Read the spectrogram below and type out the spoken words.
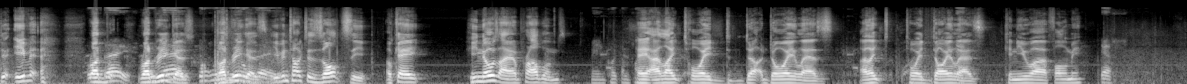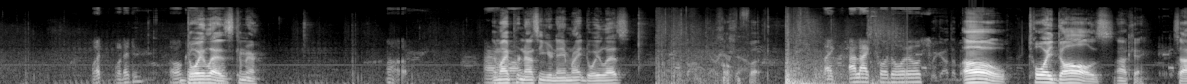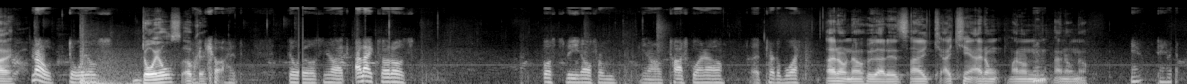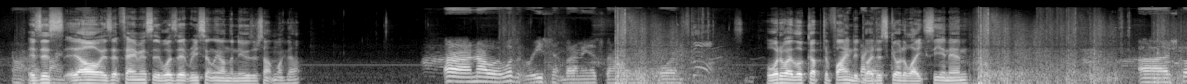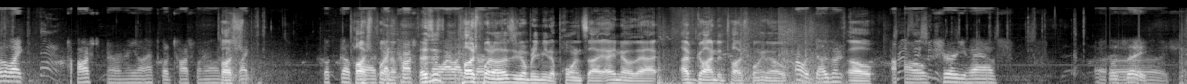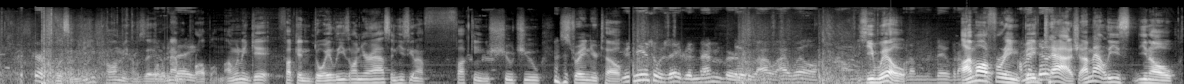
Dude, even Rod- Jose, Rodriguez, Jose, don't leave me, Rodriguez, Jose. even talk to Zoltzi. Okay, he knows I have problems. I mean, Hey, I like toy d- d- doiles. I like toy doiles. Can you uh follow me? Yes. What? What I do? Oh, okay. Doiles, come here. Uh, Am I uh, pronouncing your name right, Doiles? Oh fuck. Like I like toy Doyles. Oh, toy dolls. Okay, sorry. No, Doyles. Doyles. Oh Okay. my god. Doyles. You know, like I like turtles. Supposed to be, you know, from you know Tosh Bueno, uh, Turtle Boy. I don't know who that is. I, I can't. I don't. I don't. I don't know. Yeah, damn it. Alright, Is this? fine. Oh, is it famous? Was it recently on the news or something like that? Uh, no, it wasn't recent, but I mean, it's been on the news before. What do I look up to find it? Do I just go to like CNN? Uh, just go to like Tosh, or you don't have to go to Tosh Bueno. Tosh- like look up Tosh uh, point like oh. Tosh This is like Tosh point oh. This is gonna bring me to porn site. I know that. I've gone to Tosh point oh. Oh, it doesn't. Oh, Oh, sure you have. Jose. Listen. If you keep calling me Jose, we're gonna have a problem. I'm gonna get fucking doilies on your ass, and he's gonna fucking shoot you straight in your toe. Your name's Jose. Remember. Dude, I, I will. Um, He will. What I'm gonna do, but I'm, I'm gonna offering I'm big cash. I'm at least, you know,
